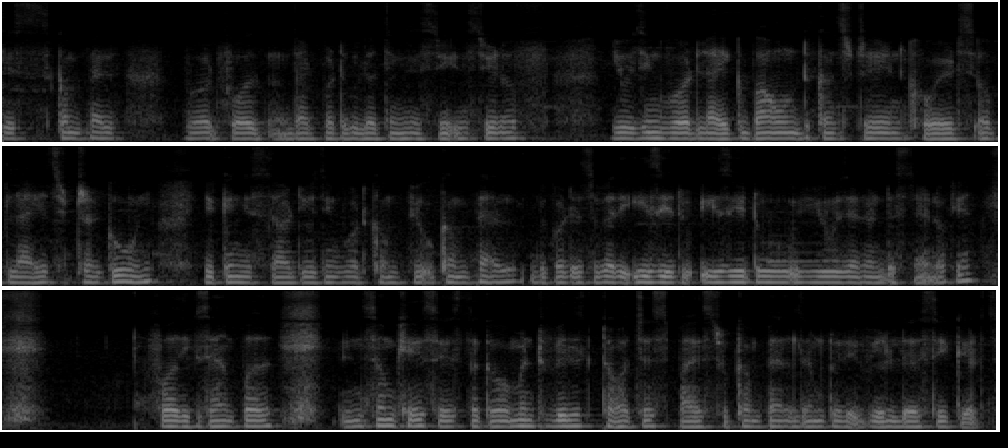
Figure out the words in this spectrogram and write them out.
this compel word for that particular thing instead of using word like bound constraint coerce oblige dragoon. You can start using word compu- compel because it's very easy to easy to use and understand okay? For example in some cases the government will torture spies to compel them to reveal their secrets.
